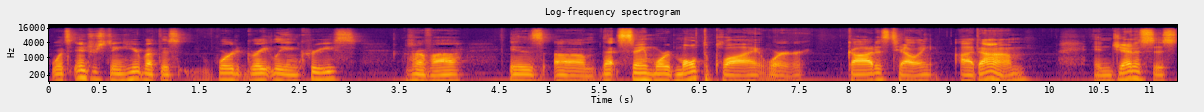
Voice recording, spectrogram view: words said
what's interesting here about this word greatly increase, rava, is um, that same word multiply, where God is telling Adam in Genesis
